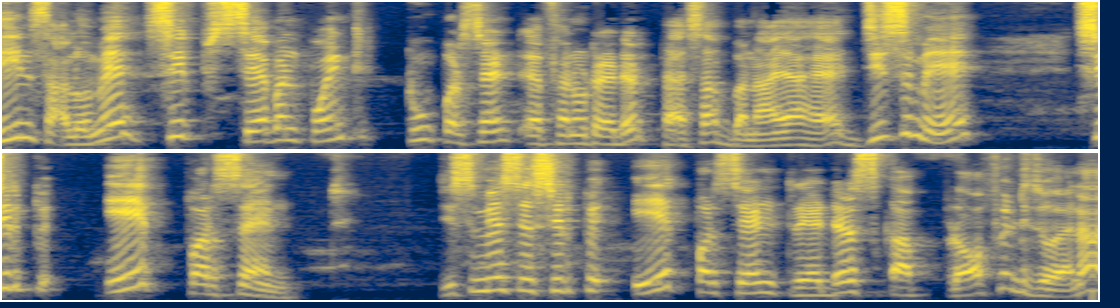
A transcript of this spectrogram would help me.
तीन सालों में सिर्फ़ 7.2 परसेंट एफ़ ट्रेडर पैसा बनाया है, जिसमें सिर्फ़ एक परसेंट जिसमें से सिर्फ़ एक परसेंट ट्रेडर्स का प्रॉफिट जो है ना,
